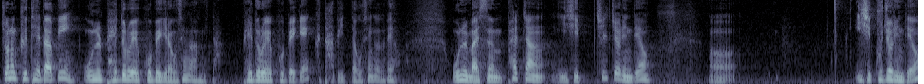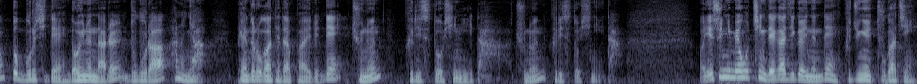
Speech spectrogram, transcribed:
저는 그 대답이 오늘 베드로의 고백이라고 생각합니다. 베드로의 고백에 그 답이 있다고 생각을 해요. 오늘 말씀 8장 27절인데요. 어, 29절인데요. 또 물으시되 너희는 나를 누구라 하느냐? 베드로가 대답하이르되 주는 그리스도신이다. 주는 그리스도신이다. 어, 예수님의 호칭 네 가지가 있는데 그 중에 두 가지,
